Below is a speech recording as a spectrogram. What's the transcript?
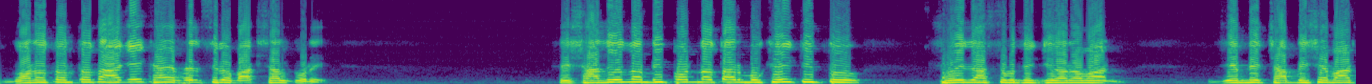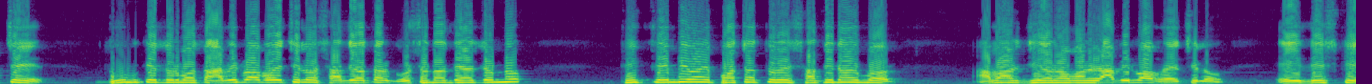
গণতন্ত্র তো আগেই খায় ফেলছিল বাকশাল করে। সেই স্বাধীনতা বিপন্নতার মুখেই কিন্তু শহীদ রাষ্ট্রপতি জিয়া রহমান যেমনি ছাব্বিশে মার্চে ধূমকেতুর মতো আবির্ভাব হয়েছিল স্বাধীনতার ঘোষণা দেওয়ার জন্য, ঠিক তেমনি ভাবে পঁচাত্তরের সাতই নভেম্বর আবার জিয়া রহমানের আবির্ভাব হয়েছিল এই দেশকে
